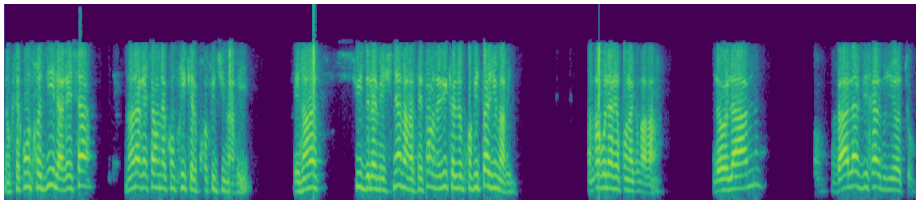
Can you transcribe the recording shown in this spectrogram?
Donc ça contredit la Récha. Dans la Récha, on a compris qu'elle profite du mari. Et dans la suite de la Mishnah, dans la Sefa, on a vu qu'elle ne profite pas du mari. Alors, vous la répond la Gemara. L'Olam, Bala Bichal Brioto.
